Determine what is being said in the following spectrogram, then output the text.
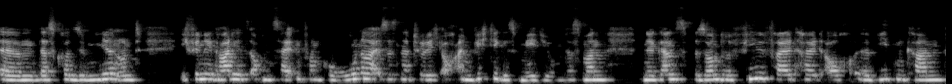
ähm, das konsumieren. Und ich finde, gerade jetzt auch in Zeiten von Corona ist es natürlich auch ein wichtiges Medium, dass man eine ganz besondere Vielfalt halt auch äh, bieten kann.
